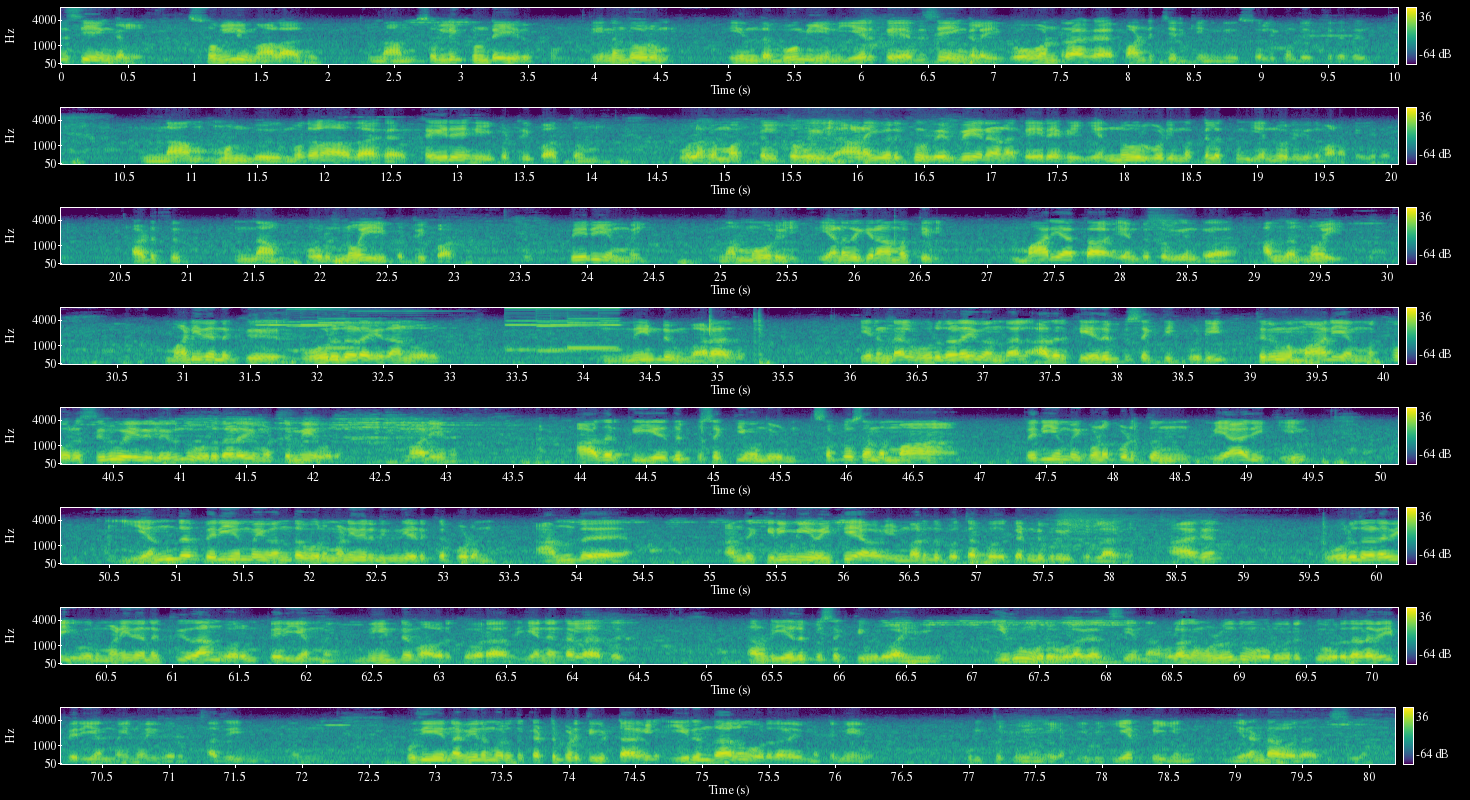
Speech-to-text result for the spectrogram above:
அதிசயங்கள் சொல்லி மாளாது. நாம் சொல்லிக்கொண்டே இருப்போம். தினந்தோறும் இந்த பூமியின் இயற்கை அதிசயங்களை ஒவ்வொன்றாக பாண்டிச்சேரிக்கு சொல்லிக் கொண்டிருக்கிறது. நாம் முன்பு முதலாவதாக கைரேகை பற்றி பார்த்தோம். உலக மக்கள் தொகையில் அனைவருக்கும் வெவ்வேறான கைரேகை எண்ணூறு கோடி மக்களுக்கும் எண்ணூறு விதமான கைரேகை. அடுத்து நாம் ஒரு நோயை பற்றி பார்ப்போம். பெரியம்மை நம்மூரில் எனது கிராமத்தில் மாரியாத்தா என்று சொல்கின்ற அந்த நோய் மனிதனுக்கு ஒரு தடவை தான் வரும். மீண்டும் வராது. ஏனென்றால் ஒரு தடவை வந்தால் அதற்கு எதிர்ப்பு சக்தி கூடி திரும்ப மாரியம்மன் ஒரு சிறு வயதிலிருந்து ஒரு தடவை மட்டுமே வரும் மாரியம்மன். அதற்கு எதிர்ப்பு சக்தி வந்துவிடும். சப்போஸ் அந்த மா பெரியம்மை குணப்படுத்தும் வியாதிக்கு எந்த பெரியம்மை வந்த ஒரு மனிதனிலிருந்து எடுக்கப்படும் அந்த அந்த கிருமியை வைத்தே அவர்கள் மருந்து தற்போது கண்டுபிடித்துள்ளார்கள். ஆக ஒரு தடவை ஒரு மனிதனுக்கு தான் வரும் பெரியம்மை. மீண்டும் அவருக்கு வராது. ஏனென்றால் அது அவருடைய எதிர்ப்பு சக்தி உருவாகிவிடும். இதுவும் ஒரு உலக அதிசயம் தான். உலகம் முழுவதும் ஒருவருக்கு ஒரு தடவை பெரியம்மை நோய் வரும். அது புதிய நவீன மருத்துவ கட்டுப்படுத்தி விட்டார்கள். இருந்தாலும் ஒரு தடவை மட்டுமே வரும். குறித்துக் கொள்ளுங்கள். இது இயற்கையின் இரண்டாவது அதிசயம்.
